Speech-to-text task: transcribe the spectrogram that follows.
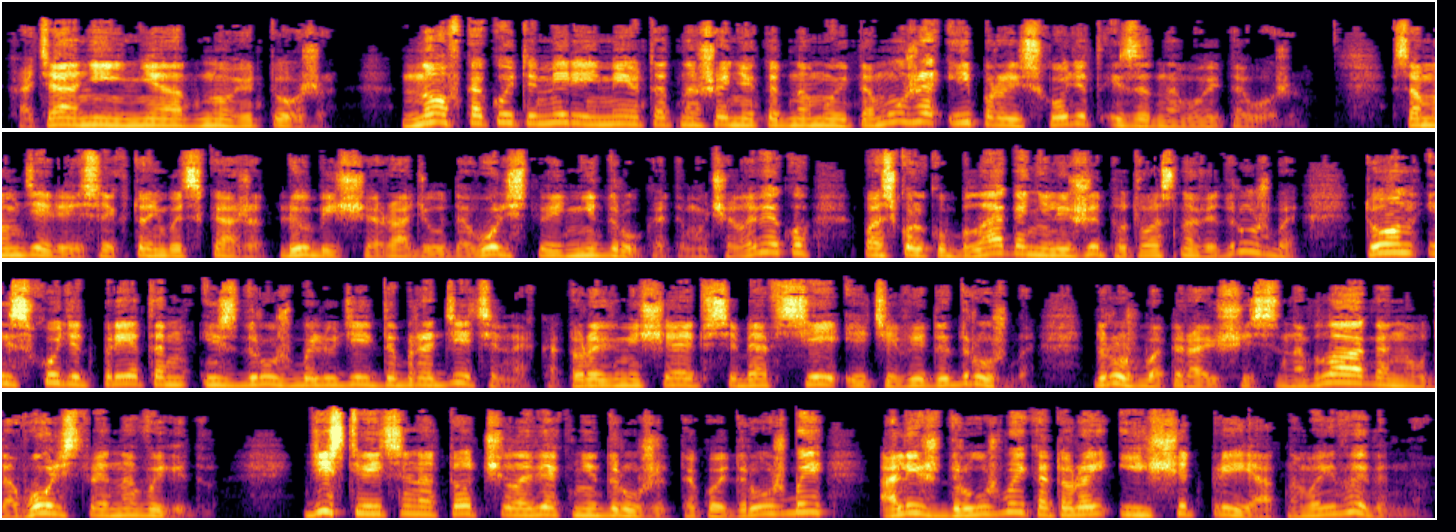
хотя они не одно и то же но в какой-то мере имеют отношение к одному и тому же и происходят из одного и того же. В самом деле, если кто-нибудь скажет, любящий ради удовольствия не друг этому человеку, поскольку благо не лежит тут в основе дружбы, то он исходит при этом из дружбы людей добродетельных, которая вмещает в себя все эти виды дружбы, дружбу, опирающуюся на благо, на удовольствие, на выгоду. Действительно, тот человек не дружит такой дружбой, а лишь дружбой, которая ищет приятного и выгодного.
